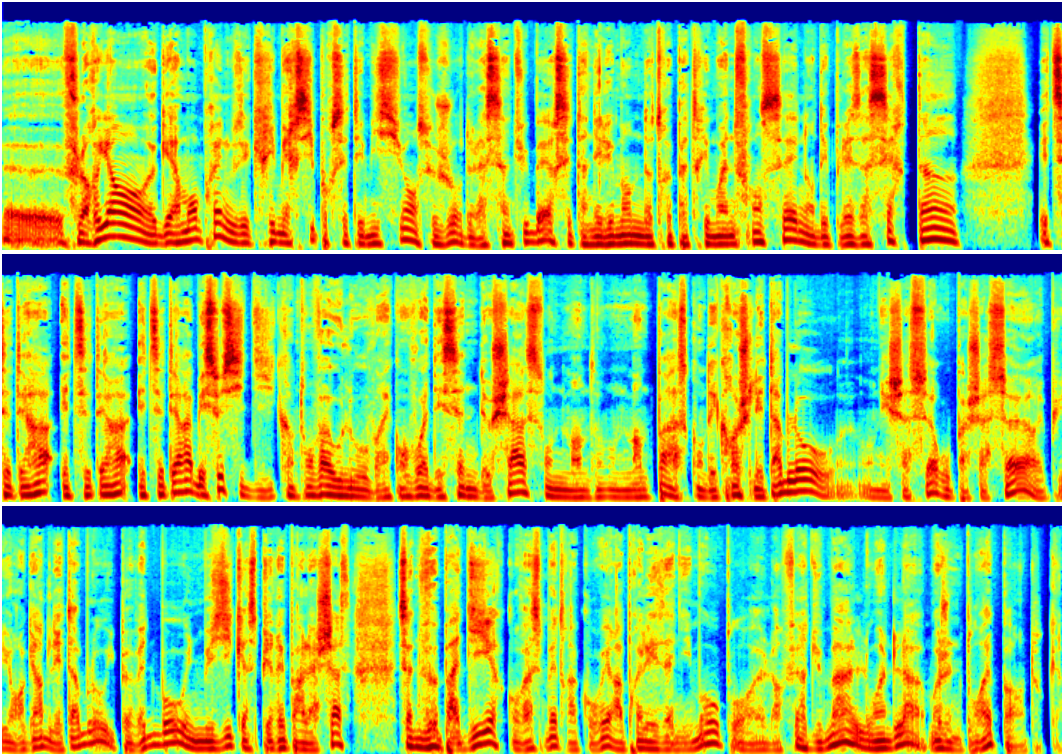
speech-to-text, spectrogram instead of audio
euh, Florian Guermont-Pré nous écrit merci pour cette émission ce jour de la Saint-Hubert. C'est un élément de notre patrimoine français, n'en déplaise à certains, etc., etc., etc. Mais ceci dit, quand on va au Louvre et on voit des scènes de chasse, on ne demande, demande pas à ce qu'on décroche les tableaux. On est chasseur ou pas chasseur, et puis on regarde les tableaux. Ils peuvent être beaux. Une musique inspirée par la chasse, ça ne veut pas dire qu'on va se mettre à courir après les animaux pour euh, leur faire du mal. Loin de là. Moi, je ne pourrais pas, en tout cas.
